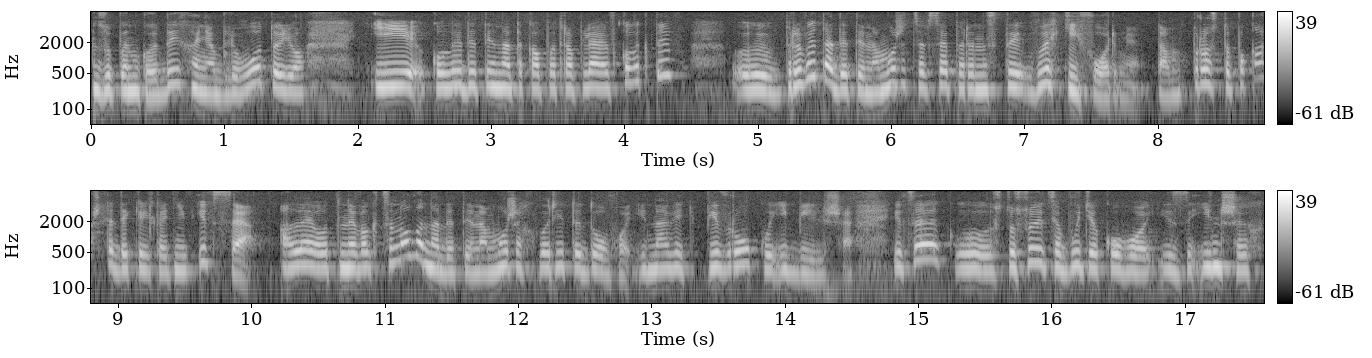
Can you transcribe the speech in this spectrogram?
зупинкою дихання, блювотою. І коли дитина така потрапляє в колектив, е, привита дитина може це все перенести в легкій формі, там просто покашля декілька днів і все. Але от невакцинована дитина може хворіти довго і навіть півроку і більше. І це е, стосується будь-якого із інших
